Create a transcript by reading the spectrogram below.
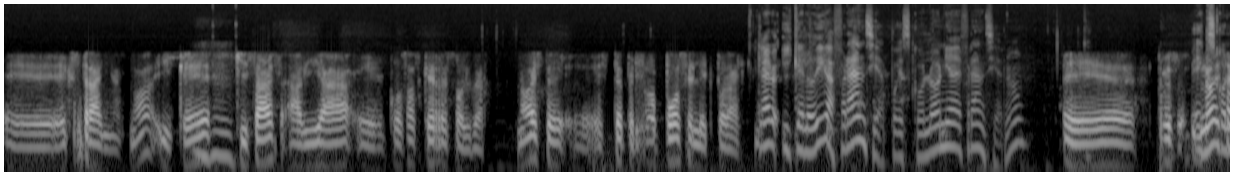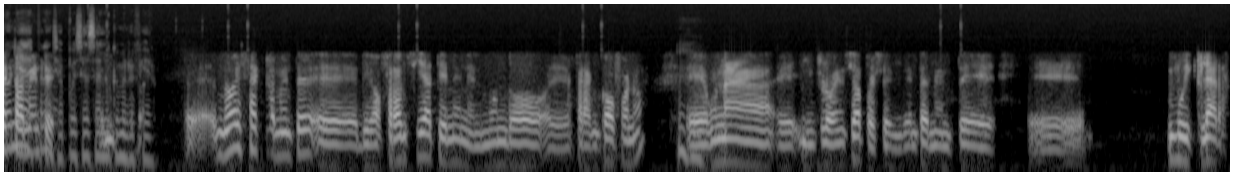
extrañas, ¿no? Y que quizás había cosas que resolver. ¿no? Este, este periodo postelectoral. Claro, y que lo diga Francia, pues colonia de Francia, ¿no? pues no exactamente. De Francia, pues es a lo que me refiero. no exactamente, digo, Francia tiene en el mundo francófono, eh, una eh, influencia pues evidentemente eh, muy clara.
